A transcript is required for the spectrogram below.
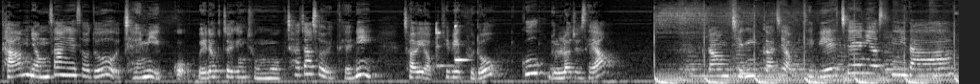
다음 영상에서도 재미있고 매력적인 종목 찾아서 올 테니 저희 업TV 구독 꾹 눌러주세요. 그럼 지금까지 업TV의 채은이었습니다.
